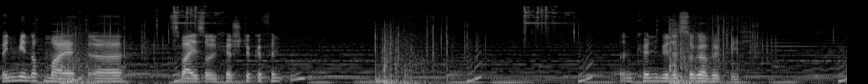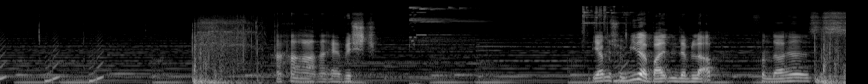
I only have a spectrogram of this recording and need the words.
wenn wir nochmal äh, zwei solcher Stücke finden, dann können wir das sogar wirklich. Haha, erwischt. Wir haben schon wieder bald ein Level Up. Von daher ist es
